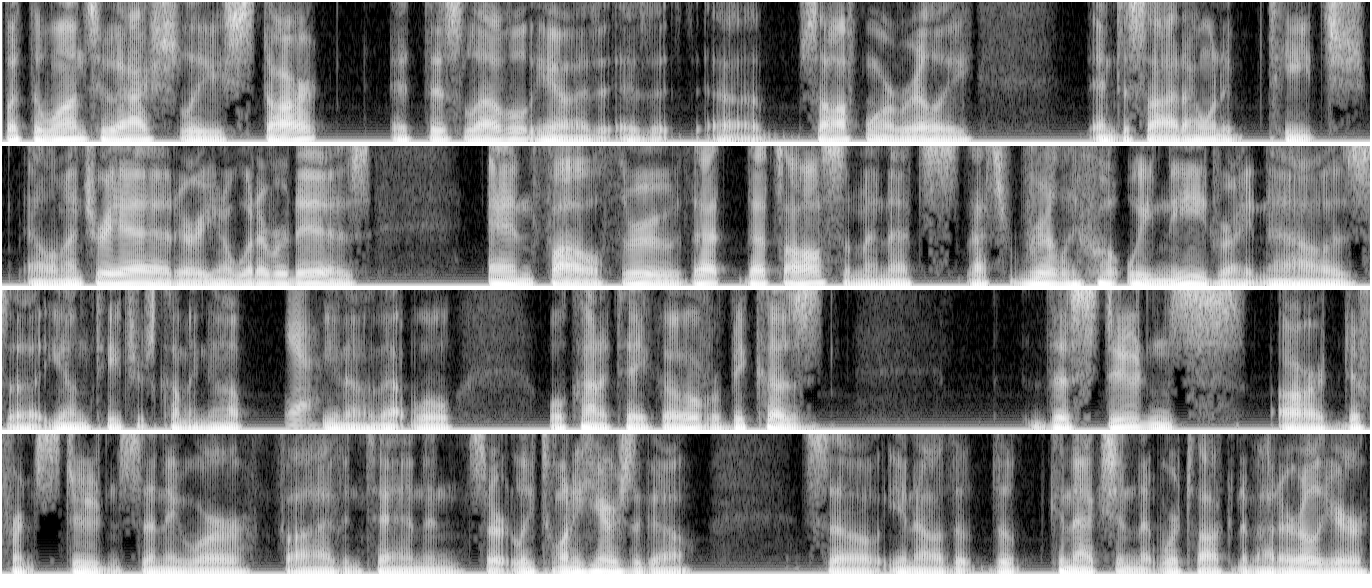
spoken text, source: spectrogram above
But the ones who actually start at this level, you know, as, as a uh, sophomore, really, and decide I want to teach elementary ed or you know whatever it is, and follow through. That that's awesome, and that's that's really what we need right now as uh, young teachers coming up. Yes. You know that will will kind of take over because the students are different students than they were five and ten and certainly twenty years ago. So you know the the connection that we're talking about earlier.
